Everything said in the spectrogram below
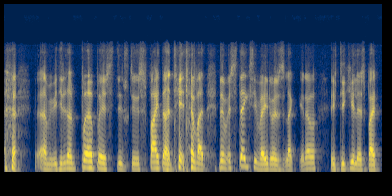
I mean, we did it on purpose to, to spite Arteta, but the mistakes he made was like, you know, ridiculous. But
